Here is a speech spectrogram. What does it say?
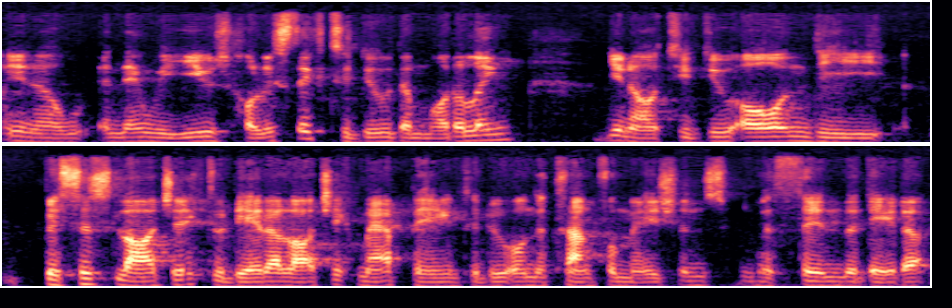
you know, and then we use Holistics to do the modeling you know, to do all the business logic to data logic mapping, to do all the transformations within the data,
